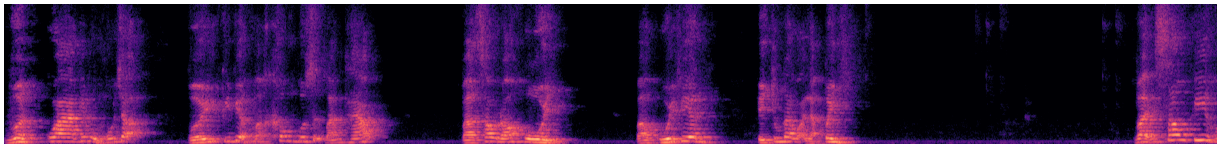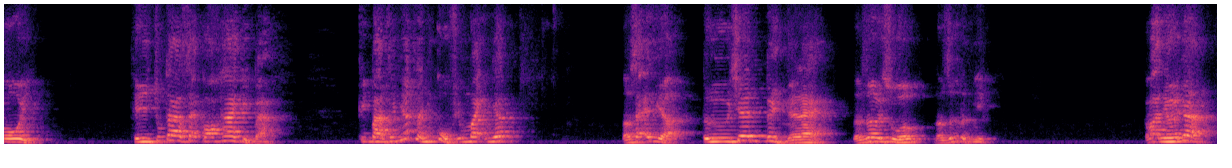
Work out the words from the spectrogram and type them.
vượt qua cái vùng hỗ trợ với cái việc mà không có sự bán tháo. Và sau đó hồi vào cuối phiên thì chúng ta gọi là pin vậy sau khi hồi, thì chúng ta sẽ có hai kịch bản. Kịch bản thứ nhất là những cổ phiếu mạnh nhất. Nó sẽ gì ạ? Từ trên đỉnh này này, nó rơi xuống, nó giữ được nhịp. Các bạn nhớ nhá,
